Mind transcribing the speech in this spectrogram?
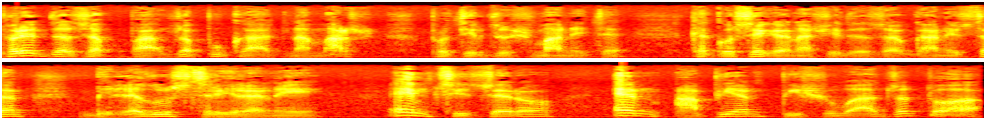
пред да запа, запукаат на марш против душманите, како сега нашите за Афганистан, биле лустрирани. Ем Цицеро, Ен Апијан пишуваат за тоа.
